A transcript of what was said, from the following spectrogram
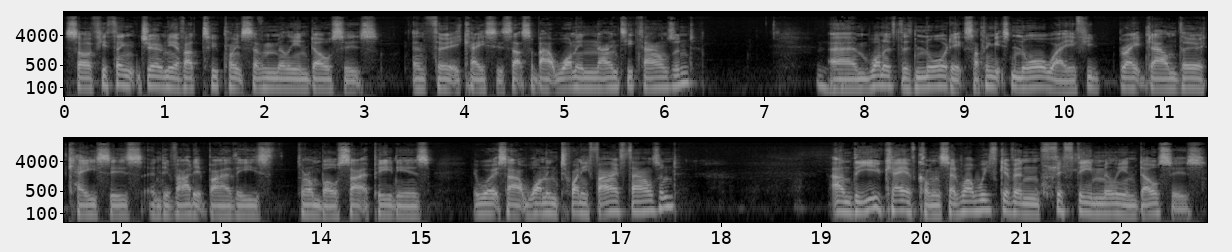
so if you think Germany have had 2.7 million doses and 30 cases, that's about one in 90,000. Um, one of the Nordics, I think it's Norway, if you break down their cases and divide it by these thrombocytopenias, it works out one in 25,000. And the UK have come and said, well, we've given 15 million doses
